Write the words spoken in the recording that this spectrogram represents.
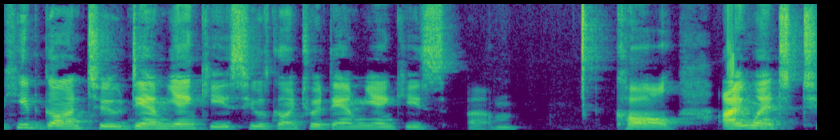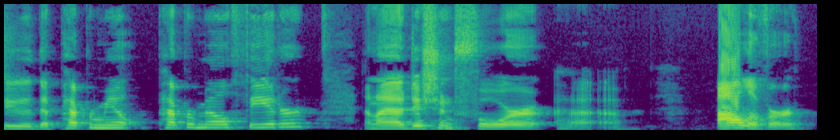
he'd gone to Damn Yankees. He was going to a Damn Yankees um, call. I went to the Peppermill Peppermill Theater and I auditioned for uh, Oliver,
